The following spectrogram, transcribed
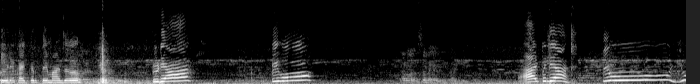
पिढ्या काय करते माझं? पिढ्या! पिहू! आय पिलिया. पिऊ यू.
